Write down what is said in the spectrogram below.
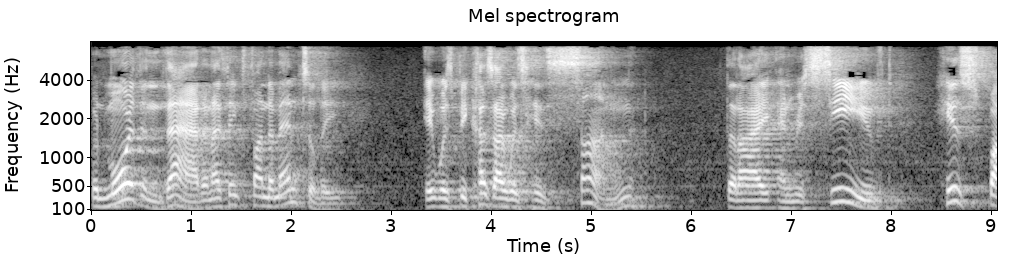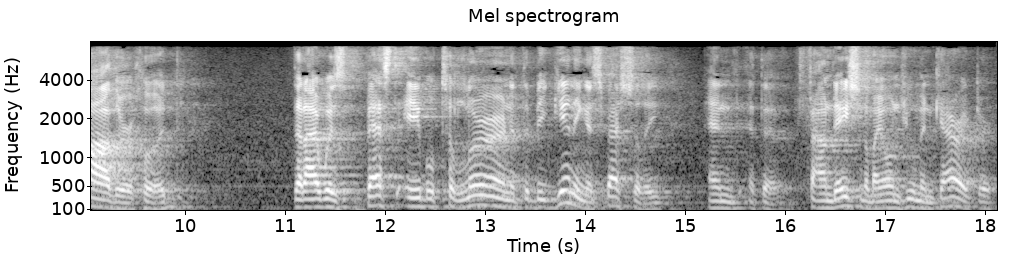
But more than that, and I think fundamentally, it was because I was his son that I and received his fatherhood that I was best able to learn at the beginning, especially, and at the foundation of my own human character,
